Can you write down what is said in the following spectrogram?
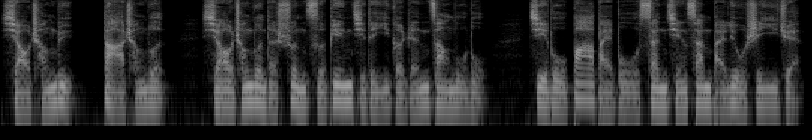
小成律、大成论、小乘论的顺次编辑的一个人藏目录，记录八百部三千三百六十一卷。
